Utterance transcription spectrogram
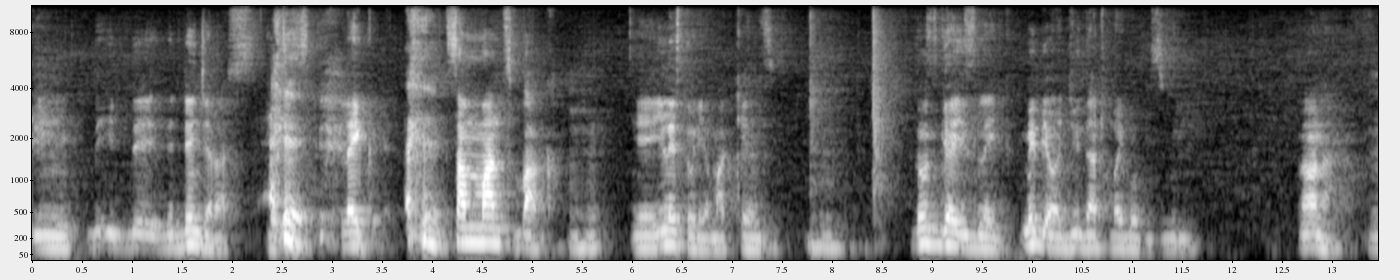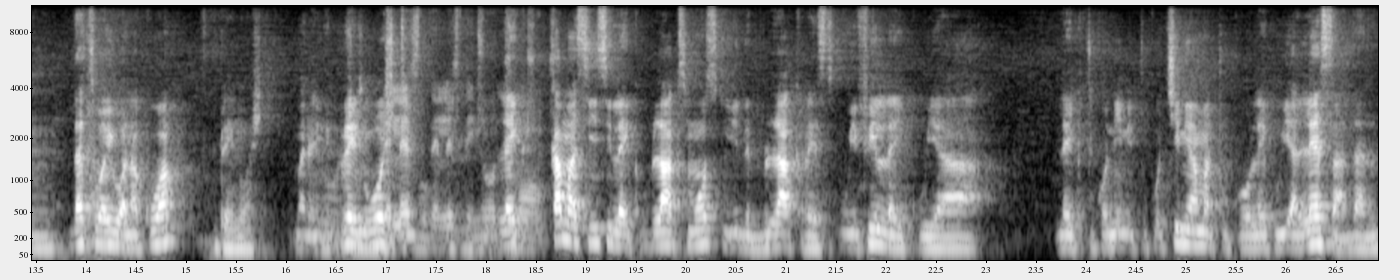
mm, the, the, the dangerous. Like some months back yeah, ile story ya mackenzie mm -hmm. those guys like maybe hawajui that bible vizuri naona mm. that's why wanakuwa Brainwashed. brainwashed the less the less they know like more. kama sisi like blacks mostly the black race we feel like we are like tuko nini tuko chini ama tuko like we are lesser than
